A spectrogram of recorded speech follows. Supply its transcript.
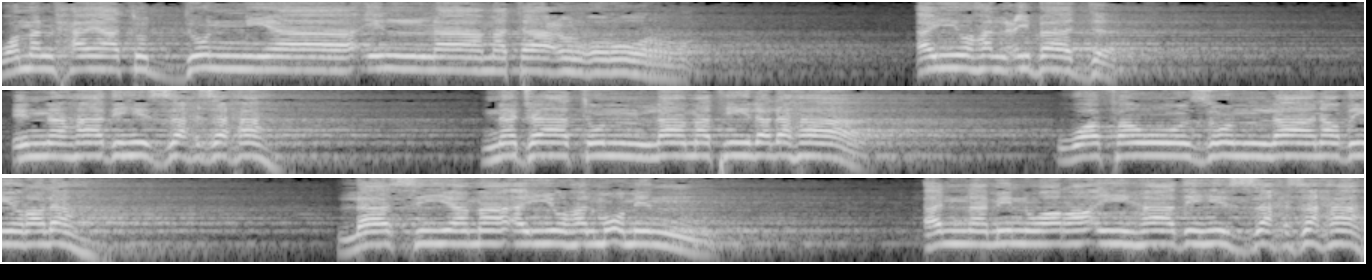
وما الحياة الدنيا إلا متاع الغرور. أيها العباد إن هذه الزحزحة نجاة لا مثيل لها وفوز لا نظير له. لا سيما أيها المؤمن أن من وراء هذه الزحزحة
